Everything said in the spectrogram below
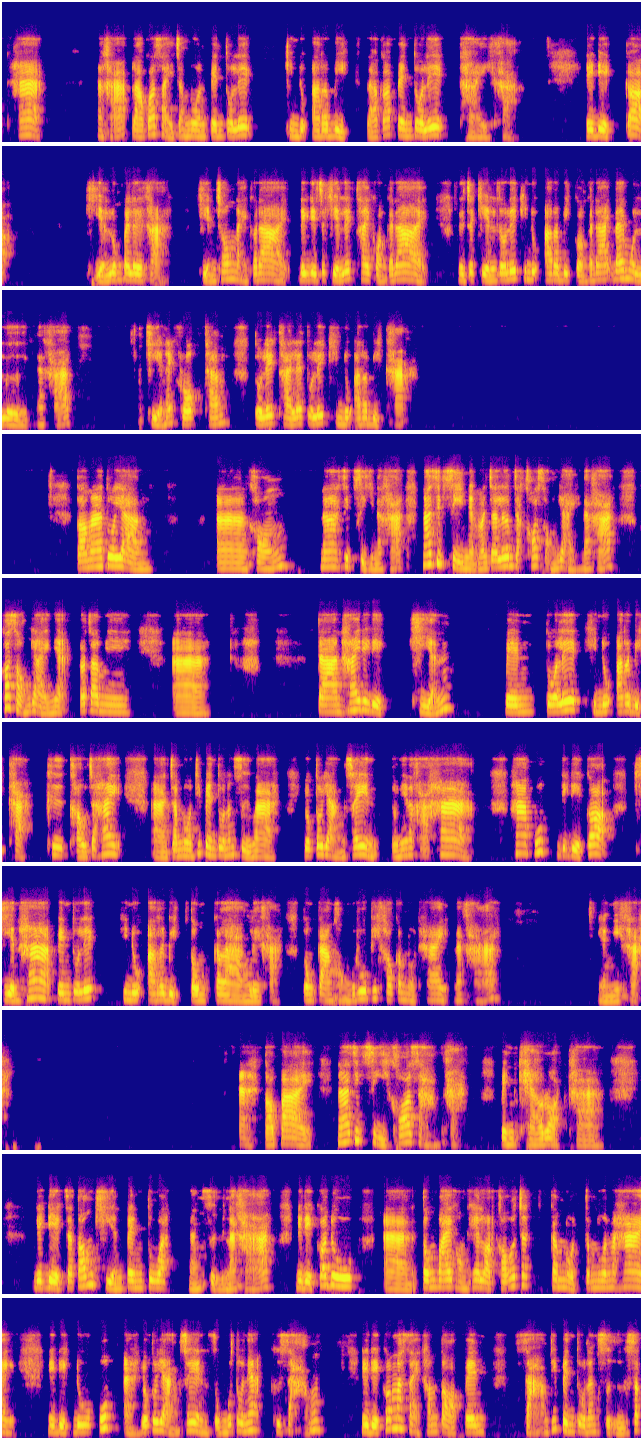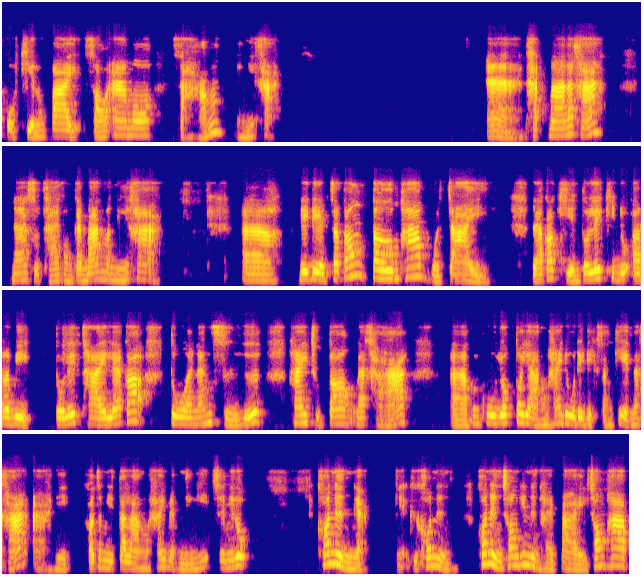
5 นะคะ เราก็ใส่จำนวนเป็นตัวเลขฮินดูอาราบิก แล้วก็เป็นตัวเลขไทยค่ะ เด็กๆก็เขียนลงไปเลยค่ะ เขียนช่องไหนก็ได้ เด็กๆจะเขียนเลขไทยก่อนก็ได้ หรือจะเขียนตัวเลขคินดูอาราบิกก่อนก็ได้ได้หมดเลยนะคะ เขียนให้ครบทั้งตัวเลขไทยและตัวเลขคินดูอาราบิกค่ะ ต่อมาตัวอย่างอของหน้า 14 นะคะ หน้า 14 เนี่ย มันจะเริ่มจากข้อ 2 ใหญ่นะคะ ข้อ 2 ใหญ่ เนี่ย ก็จะมีการให้เด็กๆ เขียนเป็นตัวเลขฮินดูอาราบิกค่ะ คือเขาจะให้จำนวนที่เป็นตัวหนังสือมา ยกตัวอย่างเช่น ตัวนี้นะคะ 5 5 ปุ๊บเด็กๆก็เขียน 5 เป็นตัวเลขฮินดูอารบิกตรงกลางเลยค่ะ ตรงกลางของรูปที่เขากำหนดให้นะคะ อย่างนี้ค่ะอะต่อไปหน้า 14 ข้อ 3 ค่ะ เป็นแครอทค่ะ เด็กๆจะต้องเขียนเป็นตัว หนังสือนะคะ เด็กๆก็ดูตรงใบของแครอทเขาก็จะกำหนดจำนวนมาให้ เด็กๆดูปุ๊บอะยกตัวอย่างเช่น สมมุติตัวเนี้ยคือ3เด็กๆก็มาใส่คำตอบเป็น 3 ที่เป็นตัวหนังสือสะกดเขียนลงไปสออาม3อย่างนี้ค่ะอ่าถัดมานะคะ หน้าสุดท้ายของการบ้านวันนี้ค่ะอ่าเด็กๆจะต้องเติมภาพหัวใจ แล้วก็เขียนตัวเลขคินดูอาราบิก ตัวเลขไทยและก็ตัวหนังสือให้ถูกต้องนะคะคุณครูยกตัวอย่างมาให้ดูเด็กๆสังเกตนะคะ อ่านี่เขาจะมีตารางมาให้แบบนี้ใช่ไหมลูก ข้อหนึ่งเนี่ยเนี่ยคือข้อหนึ่งข้อหนึ่งช่องที่หนึ่งหายไป ช่องภาพ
